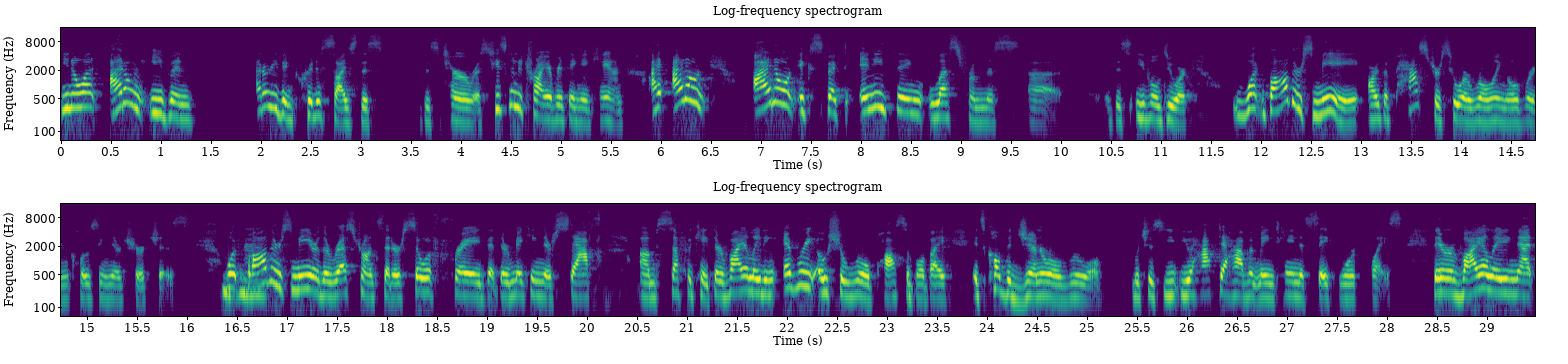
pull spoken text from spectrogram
You know what? I don't even, I don't even criticize this this terrorist. He's going to try everything he can. I, I don't I don't expect anything less from this uh, this evildoer. What bothers me are the pastors who are rolling over and closing their churches. What mm-hmm. bothers me are the restaurants that are so afraid that they're making their staff um, suffocate. They're violating every OSHA rule possible by, it's called the general rule, which is you, you have to have it maintain a safe workplace. They are violating that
